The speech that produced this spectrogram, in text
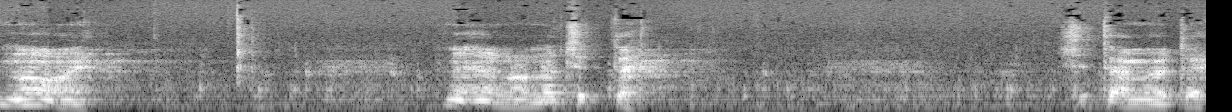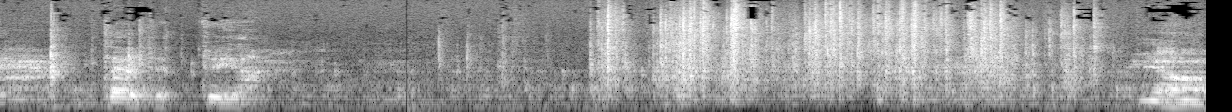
Noin. Nehän on nyt sitten sitä myöten täytetty ja Joo.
